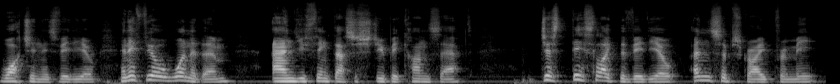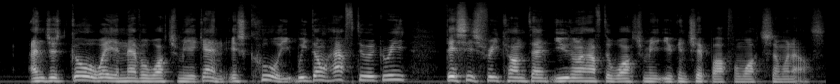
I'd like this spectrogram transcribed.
watching this video. And if you're one of them, and you think that's a stupid concept, just dislike the video, unsubscribe from me, and just go away and never watch me again. It's cool. We don't have to agree. This is free content. You don't have to watch me. You can chip off and watch someone else.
